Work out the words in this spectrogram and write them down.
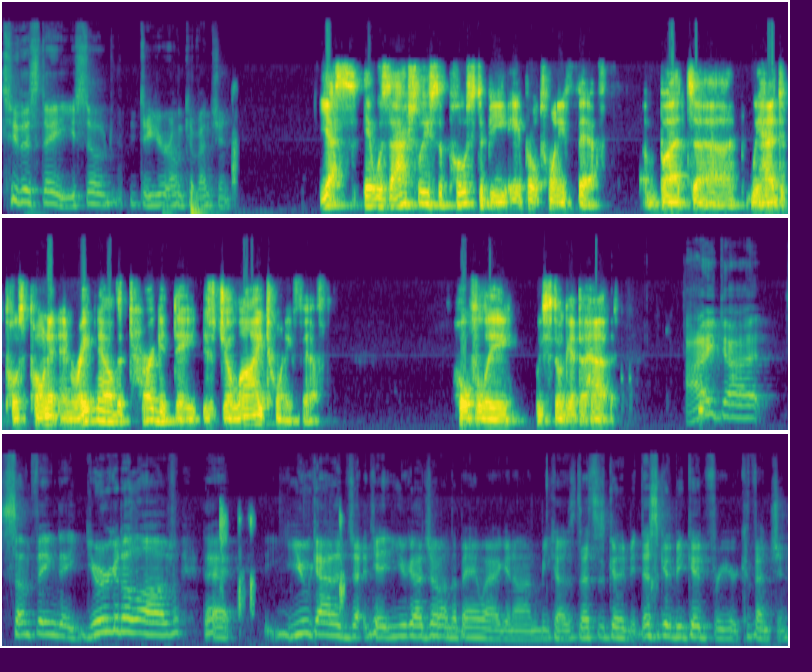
to this day you still do your own convention? Yes, it was actually supposed to be April 25th, but uh, we had to postpone it. And right now the target date is July 25th. Hopefully, we still get to have it. I got something that you're gonna love that you gotta you gotta jump on the bandwagon on because this is gonna be this is gonna be good for your convention.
